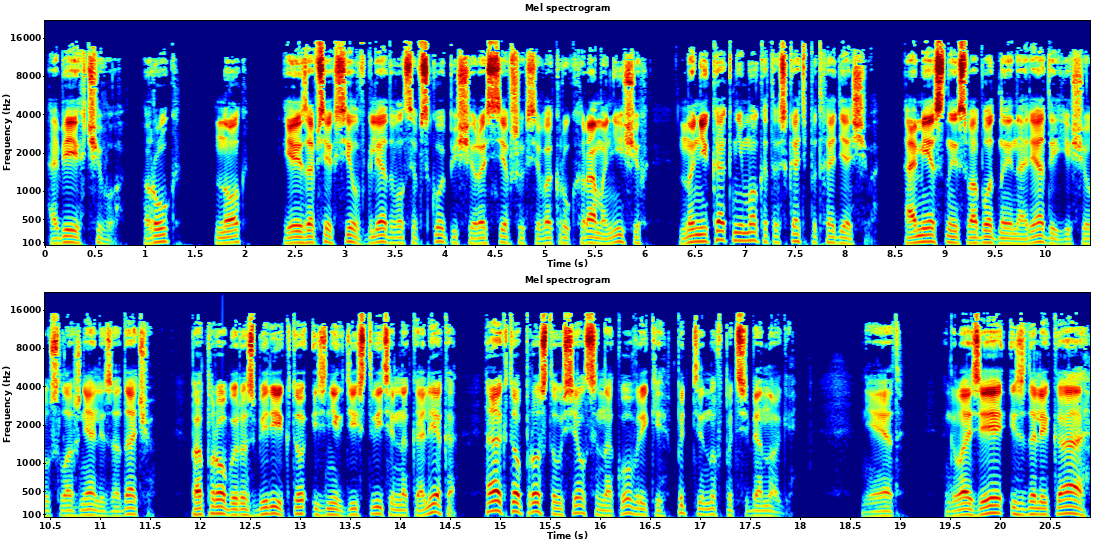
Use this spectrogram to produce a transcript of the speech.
Обеих чего? Рук? Ног? Я изо всех сил вглядывался в скопище рассевшихся вокруг храма нищих, но никак не мог отыскать подходящего. А местные свободные наряды еще усложняли задачу. Попробуй разбери, кто из них действительно калека, а кто просто уселся на коврике, подтянув под себя ноги. Нет, глазе издалека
